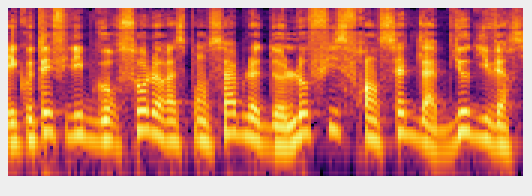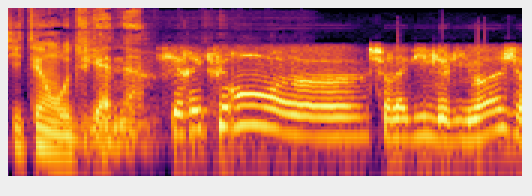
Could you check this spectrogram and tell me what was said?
Écoutez Philippe Gourceau, le responsable de l'Office français de la biodiversité en Haute-Vienne. C'est récurrent euh, sur la ville de Limoges.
